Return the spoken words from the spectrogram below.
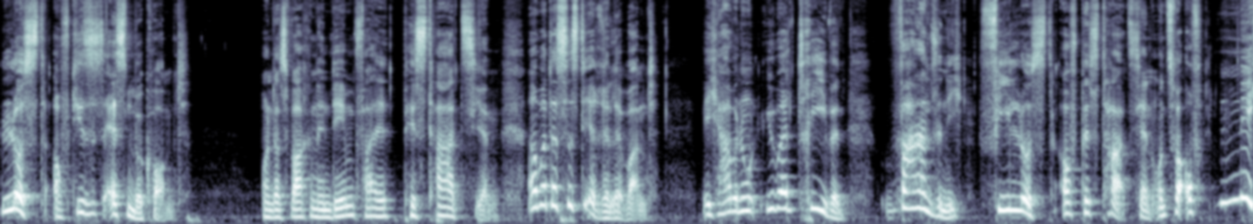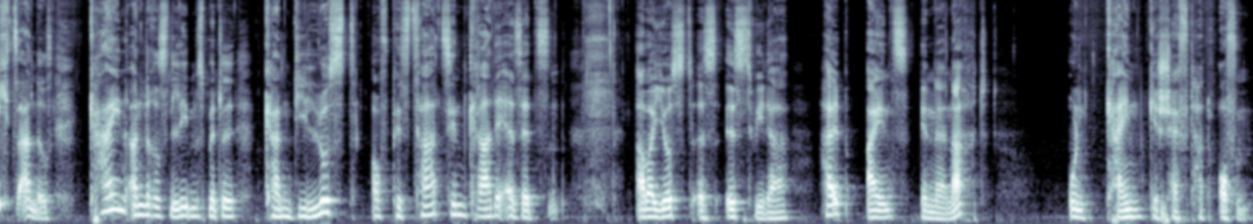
Lust auf dieses Essen bekommt. Und das waren in dem Fall Pistazien. Aber das ist irrelevant. Ich habe nun übertrieben wahnsinnig viel Lust auf Pistazien und zwar auf nichts anderes. Kein anderes Lebensmittel kann die Lust auf Pistazien gerade ersetzen. Aber just, es ist wieder halb eins in der Nacht und kein Geschäft hat offen.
